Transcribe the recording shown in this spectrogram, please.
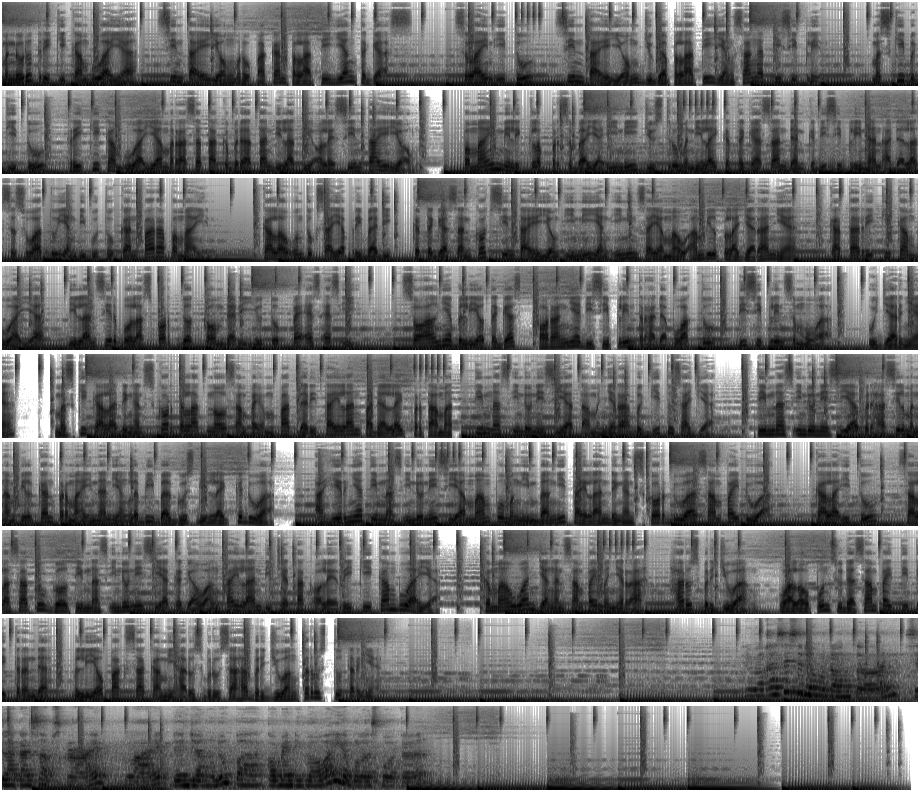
Menurut Ricky Kambuaya, Shin Tae-yong merupakan pelatih yang tegas. Selain itu, Shin Tae-yong juga pelatih yang sangat disiplin. Meski begitu, Ricky Kambuaya merasa tak keberatan dilatih oleh Shin Tae-yong. Pemain milik klub Persebaya ini justru menilai ketegasan dan kedisiplinan adalah sesuatu yang dibutuhkan para pemain. Kalau untuk saya pribadi, ketegasan Coach Shin Tae-yong ini yang ingin saya mau ambil pelajarannya, kata Ricky Kambuaya, dilansir bolasport.com dari YouTube PSSI. Soalnya beliau tegas, orangnya disiplin terhadap waktu, disiplin semua. Ujarnya, Meski kalah dengan skor telak 0-4 dari Thailand pada leg pertama, timnas Indonesia tak menyerah begitu saja. Timnas Indonesia berhasil menampilkan permainan yang lebih bagus di leg kedua. Akhirnya timnas Indonesia mampu mengimbangi Thailand dengan skor 2-2. Kala itu, salah satu gol timnas Indonesia ke gawang Thailand dicetak oleh Ricky Kambuaya. Kemauan jangan sampai menyerah, harus berjuang. Walaupun sudah sampai titik terendah, beliau paksa kami harus berusaha berjuang terus tuternya. Terima kasih sudah menonton. Silahkan subscribe, like, dan jangan lupa komen di bawah ya bola spotter.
